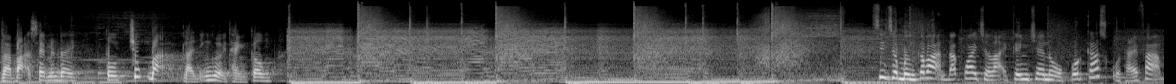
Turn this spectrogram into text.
Và bạn xem đến đây, tôi chúc bạn là những người thành công. Xin chào mừng các bạn đã quay trở lại kênh channel podcast của Thái Phạm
